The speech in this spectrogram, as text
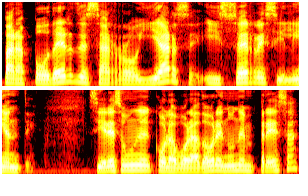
para poder desarrollarse y ser resiliente. Si eres un colaborador en una empresa,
